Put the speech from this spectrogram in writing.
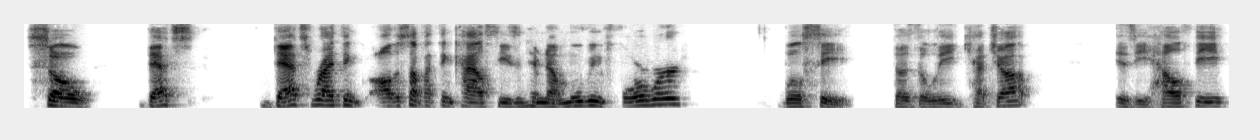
So that's that's where I think all the stuff I think Kyle sees in him now. Moving forward, we'll see. Does the league catch up? Is he healthy?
